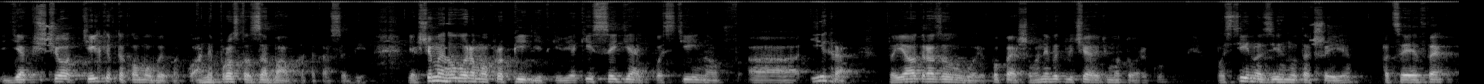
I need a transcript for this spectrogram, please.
Якщо тільки в такому випадку, а не просто забавка така собі. Якщо ми говоримо про підлітків, які сидять постійно в е, іграх, то я одразу говорю: по-перше, вони виключають моторику, постійно зігнута шия, оцей ефект.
